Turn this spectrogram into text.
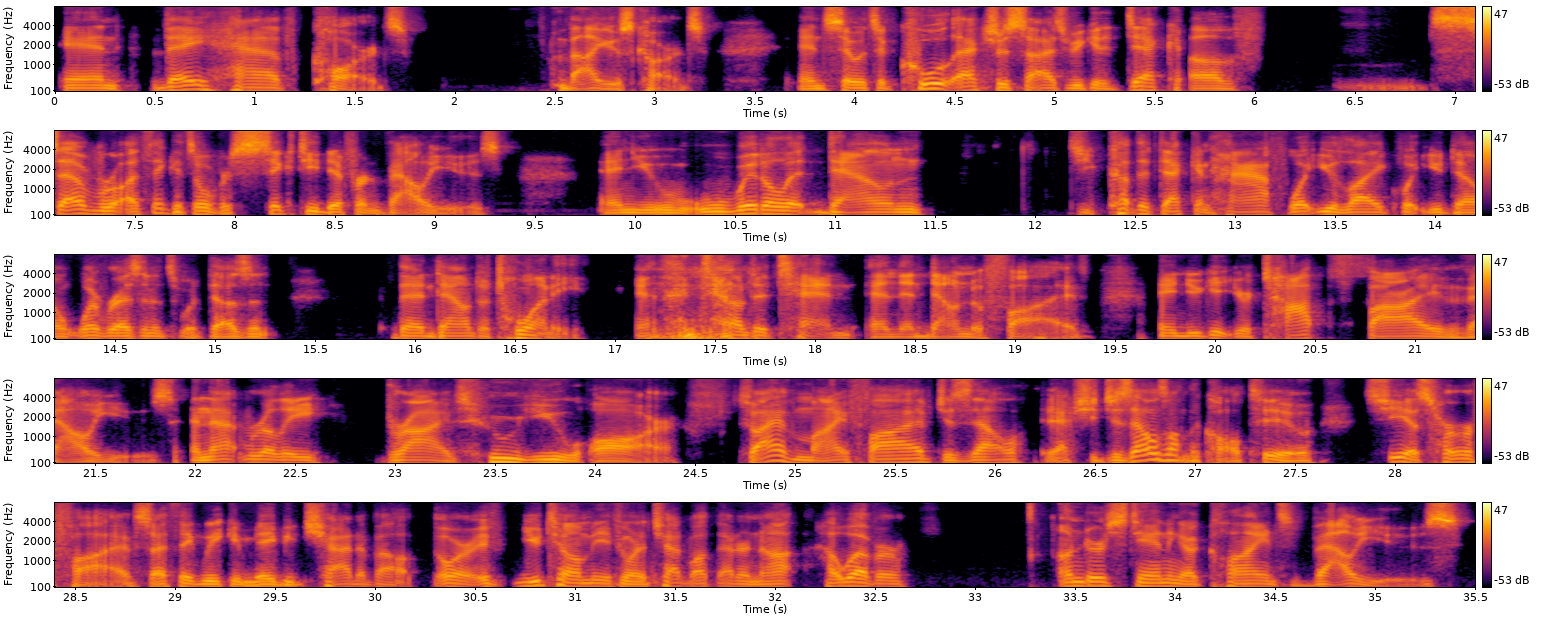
And they have cards, values cards. And so it's a cool exercise. We get a deck of several, I think it's over 60 different values and you whittle it down. You cut the deck in half, what you like, what you don't, what resonates, what doesn't, then down to 20 and then down to 10 and then down to five. And you get your top five values. And that really drives who you are. So I have my five. Giselle, actually, Giselle's on the call too. She has her five. So I think we can maybe chat about, or if you tell me if you want to chat about that or not. However, understanding a client's values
